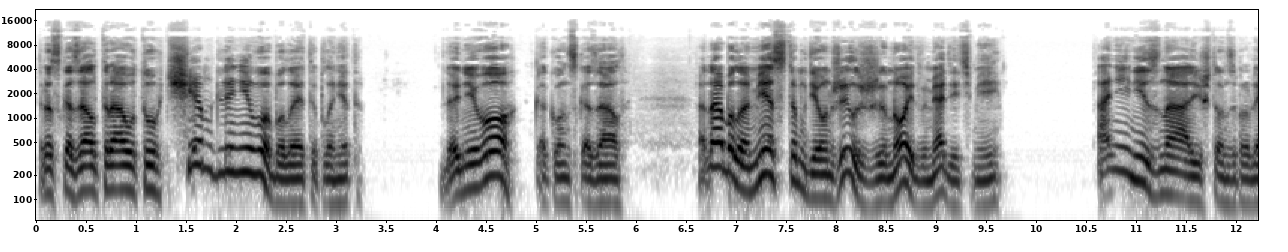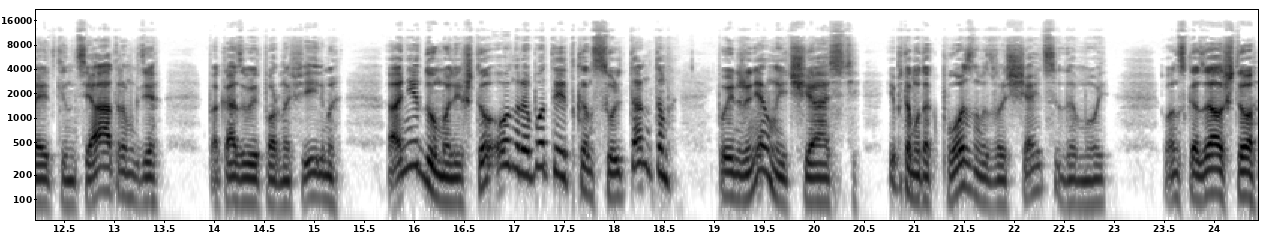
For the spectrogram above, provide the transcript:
рассказал Трауту, чем для него была эта планета. Для него, как он сказал, она была местом, где он жил с женой и двумя детьми. Они не знали, что он заправляет кинотеатром, где показывают порнофильмы, они думали, что он работает консультантом по инженерной части и потому так поздно возвращается домой. Он сказал, что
